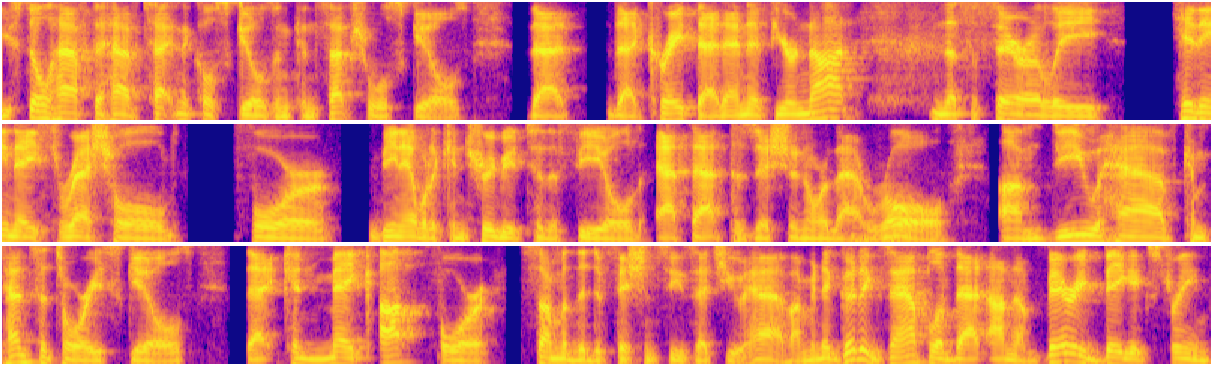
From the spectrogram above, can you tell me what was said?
you still have to have technical skills and conceptual skills that that create that. And if you're not necessarily hitting a threshold for being able to contribute to the field at that position or that role, um, do you have compensatory skills that can make up for some of the deficiencies that you have? I mean, a good example of that on a very big extreme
